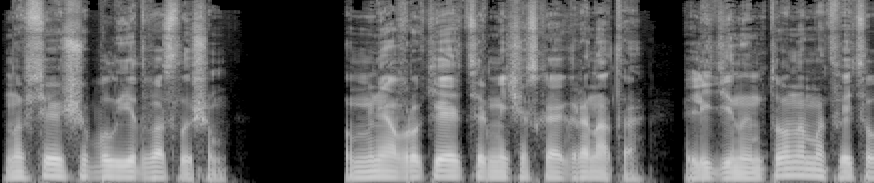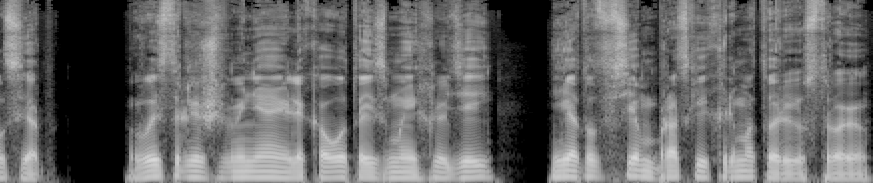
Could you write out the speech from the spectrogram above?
но все еще был едва слышим. «У меня в руке термическая граната», — ледяным тоном ответил серб. «Выстрелишь в меня или кого-то из моих людей, я тут всем братский крематорий устрою».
